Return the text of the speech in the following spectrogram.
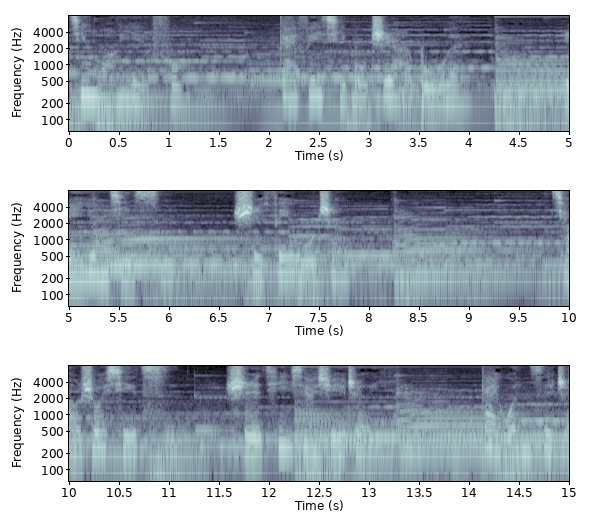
今王也夫！盖非其不知而不问。人用己思，是非无争。巧说写此，使天下学者疑。盖文字者，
